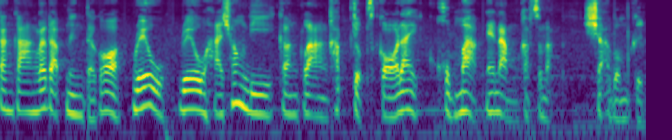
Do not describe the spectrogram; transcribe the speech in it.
กลางๆ ระดับหนึ่งแต่ก็เร็วเร็วหาช่องดีกลางๆครับจบสกอร์ได้คมมากแนะนำครับสำหรับชาบอมกึน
